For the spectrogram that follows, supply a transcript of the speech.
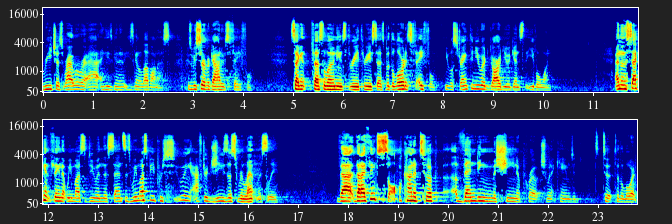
reach us right where we're at and he's going to he's going to love on us because we serve a God who's faithful. Second Thessalonians 3 3 says, But the Lord is faithful. He will strengthen you and guard you against the evil one. And then the second thing that we must do in this sense is we must be pursuing after Jesus relentlessly. That, that I think Saul kind of took a vending machine approach when it came to, to, to the Lord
